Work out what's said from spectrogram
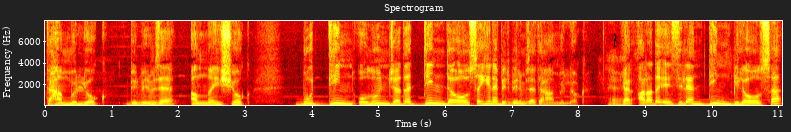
Tahammül yok, birbirimize anlayış yok. Bu din olunca da din de olsa yine birbirimize tahammül yok. Evet. Yani arada ezilen din bile olsa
